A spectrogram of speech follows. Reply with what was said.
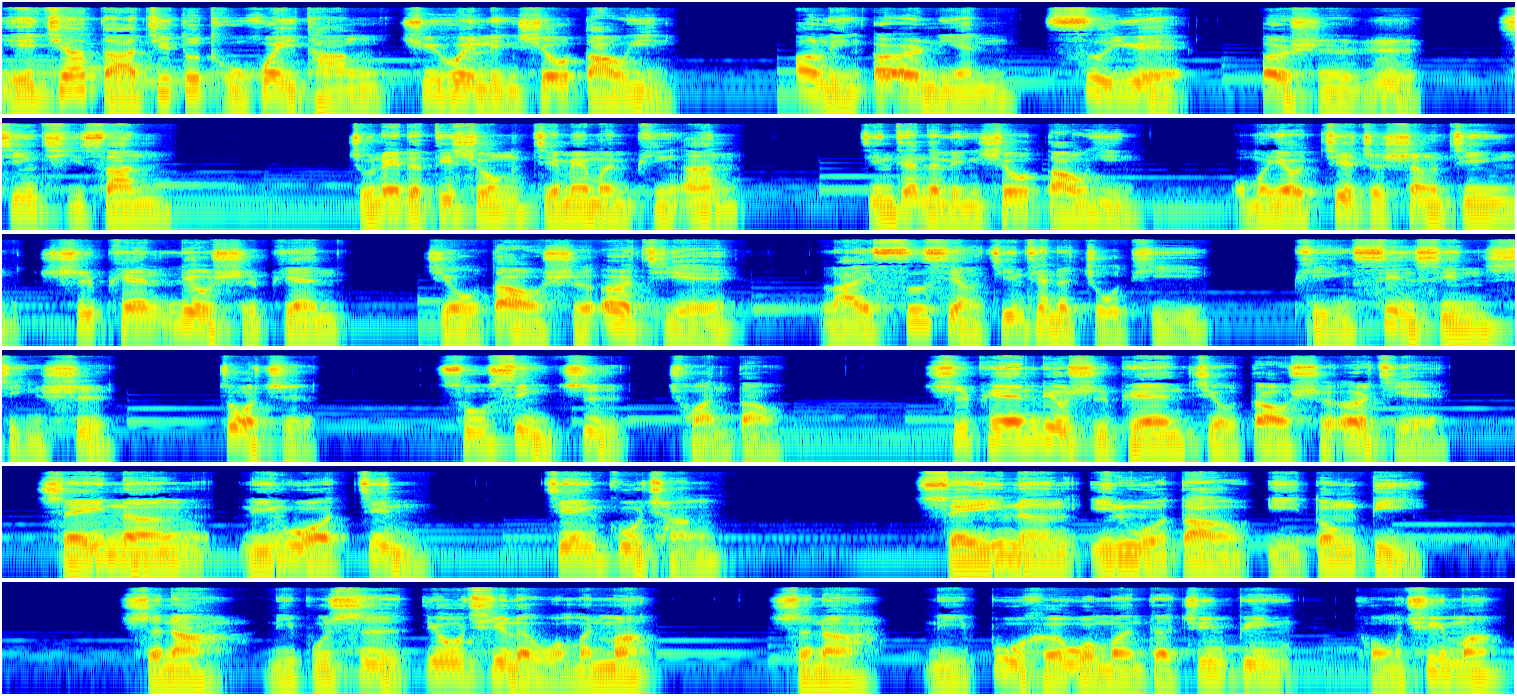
耶加达基督徒会堂聚会领袖导引，二零二二年四月二十日，星期三，主内的弟兄姐妹们平安。今天的领袖导引，我们要借着圣经诗篇六十篇九到十二节来思想今天的主题：凭信心行事。作者苏信志传道。诗篇六十篇九到十二节，谁能领我进坚固城？谁能引我到以东地？神啊，你不是丢弃了我们吗？神啊，你不和我们的军兵同去吗？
